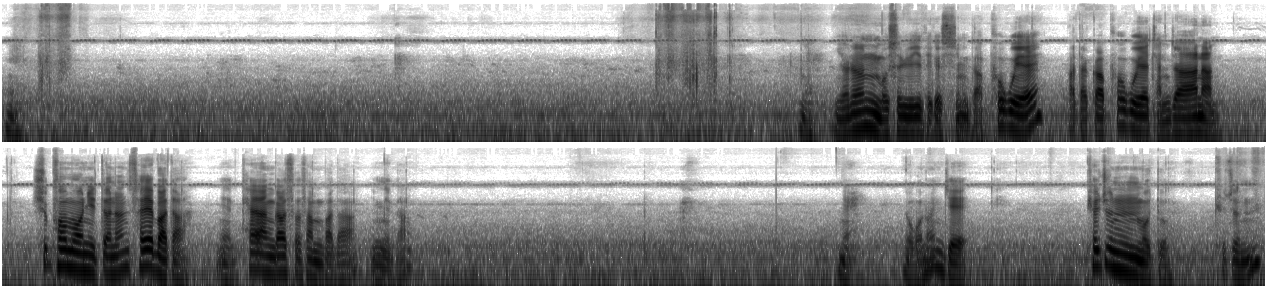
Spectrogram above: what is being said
예. 네, 이런 모습이 되겠습니다. 포구의 바닷가 포구의 잔잔한 슈퍼문이 뜨는 서해바다, 예, 태양과 서산바다입니다. 네, 요거는 이제 표준 모드, 표준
